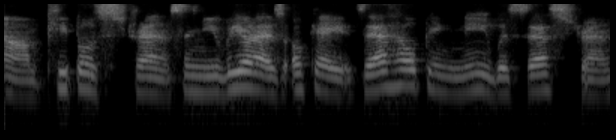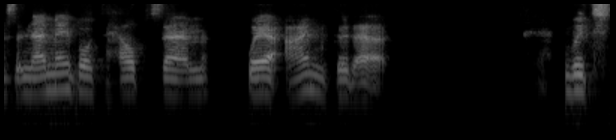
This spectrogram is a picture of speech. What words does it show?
um, people's strengths, and you realize, okay, they're helping me with their strengths, and I'm able to help them where I'm good at, which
